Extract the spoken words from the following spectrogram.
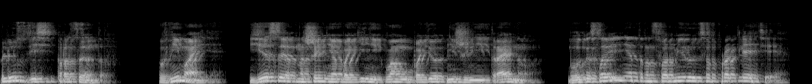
плюс 10%. Внимание! Если отношение богини к вам упадет ниже нейтрального, благословение трансформируется в проклятие.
